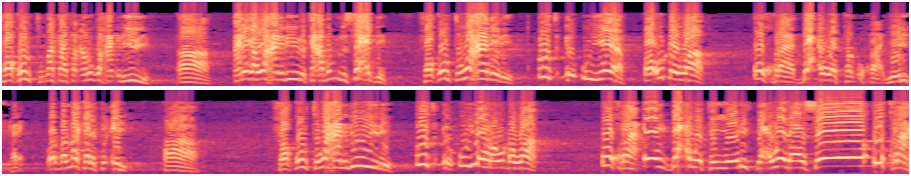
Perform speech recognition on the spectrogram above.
faqultu markaasaan anugu waxaan idhiyu yidhi Ah, aniga waxaan idhi yidhi kacb bnu sacdin faqultu waxaan idhi udcu u yeer oo u dhawaaq ukhraa dacwatan ukhraa yeeris kale war bal mar kale ku celi. Ah, faqultu waxaan idiu yidhi udcu u yeer oo u dhawaaq ukhraa ey dacwatan yeeris dacwadaasoo ukhraa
